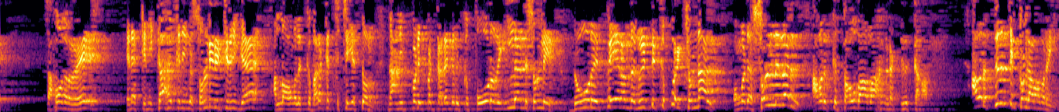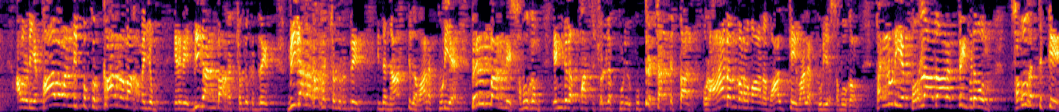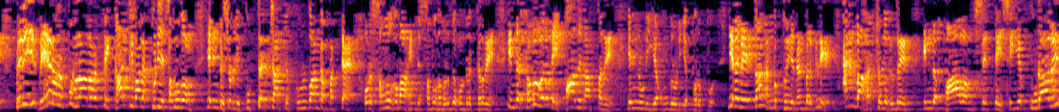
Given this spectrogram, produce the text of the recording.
சகோதரரே எனக்கு நிக்காக நீங்க சொல்லிருக்கிறீங்க. அல்ல உங்களுக்கு வரக்கத்து செய்யட்டும். நான் இப்படிப்பட்ட இடங்களுக்கு போறது இல்லைன்னு சொல்லி நூறு பேர் அந்த வீட்டுக்கு போய் சொன்னால் உங்களோட சொல்லுதல் அவருக்கு தௌபாவாக நடக்கலாம் அவர் திருத்திக் கொள்ளலாம் அவரை அவருடைய பாவ மன்னிப்புக்கு ஒரு காரணமாக அமையும். எனவே மிக அன்பாக சொல்லுகின்றேன். மிக அழகாக சொல்லுகின்றேன். இந்த நாட்டில் வாழக்கூடிய பெரும்பான்மை சமூகம் எங்களை பார்த்து சொல்லக்கூடிய குற்றச்சாட்டுத்தான் ஒரு ஆடம்பரமான வாழ்க்கை வாழக்கூடிய சமூகம். தன்னுடைய பொருளாதாரத்தை விடவும் சமூகத்துக்கு பெரிய வேறொரு பொருளாதாரத்தை காட்டி வாழக்கூடிய சமூகம் என்று சொல்லி குற்றச்சாட்டுக்கு உள்வாங்கப்பட்ட ஒரு சமூகமாக இந்த சமூகம் இருந்து கொண்டிருக்கிறது. இந்த சமூகத்தை பாதுகாப்பது என்னுடைய உங்களுடைய பொறுப்பு. எனவே தான் அன்புக்குரிய நண்பர்களே அன்பாக சொல்லுகின்றேன். இந்த பாவம் செத்தை செய்யக்கூடாது.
